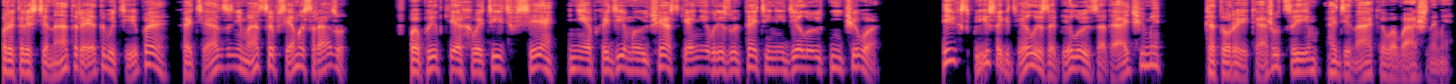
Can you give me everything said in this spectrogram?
Прокрастинаторы этого типа хотят заниматься всем и сразу. В попытке охватить все необходимые участки они в результате не делают ничего. Их список дел изобилует задачами, которые кажутся им одинаково важными.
